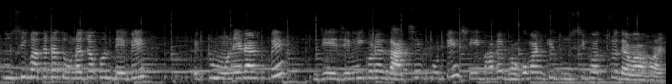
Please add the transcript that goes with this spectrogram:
তুলসী পাতাটা তোমরা যখন দেবে, একটু মনে রাখবে যে, যেমনি করে গাছে ফোটে, সেইভাবে ভগবানকে তুলসীপত্র দেওয়া হয়।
